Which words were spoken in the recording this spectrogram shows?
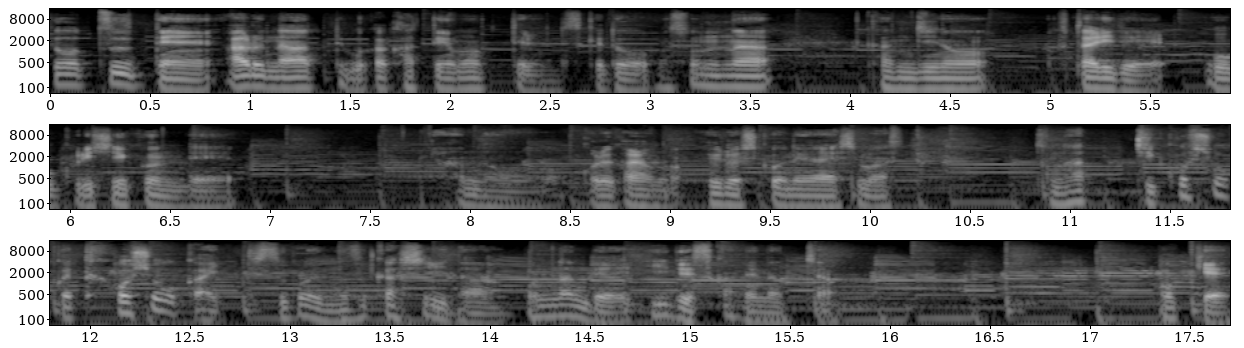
共通点あるなって僕は勝手に思ってるんですけどそんな感じの2人でお送りしていくんであのこれからもよろしくお願いします。な自己紹介他己紹介ってすごい難しいな。こんなんでいいですかねなっちゃん。OK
